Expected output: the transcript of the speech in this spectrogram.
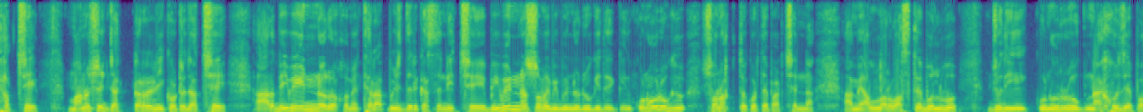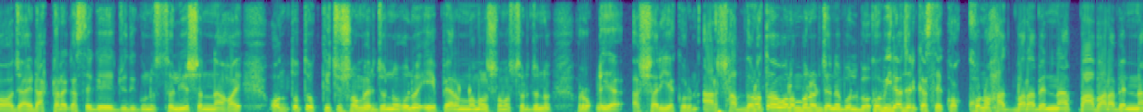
খাচ্ছে, মানসিক ডাক্তারের নিকটে যাচ্ছে আর বিভিন্ন রকমের থেরাপিস্টদের কাছে নিচ্ছে, বিভিন্ন সময় বিভিন্ন রুগীদের, কিন্তু কোনো রোগী শনাক্ত করতে পারছেন না। আমি আল্লাহর ওয়াস্তে বলব, যদি কোনো রোগ না খুঁজে পাওয়া যায়, ডাক্তারের কাছে গিয়ে যদি কোনো সলিউশন না হয়, অন্তত কিছু সময়ের জন্য হলো এই প্যারানর্মাল সমস্যার জন্য রোকিয়া সারিয়া করুন। আর সাবধানতা অবলম্বনের জন্য বলব, কবিরাজের কাছে কখনো হাত বাড়াবেন না, পা বাড়াবেন না,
